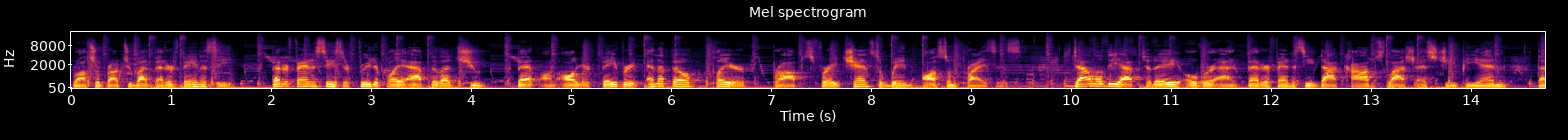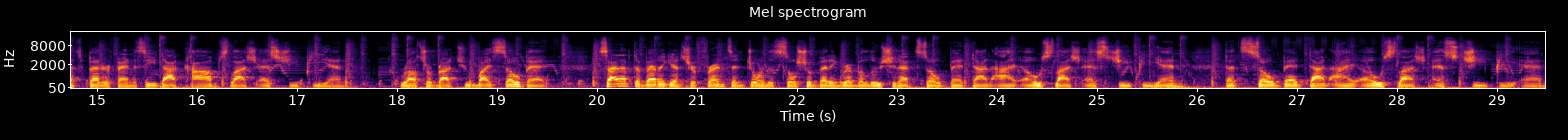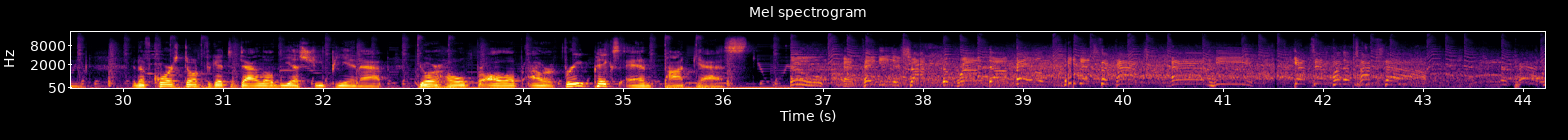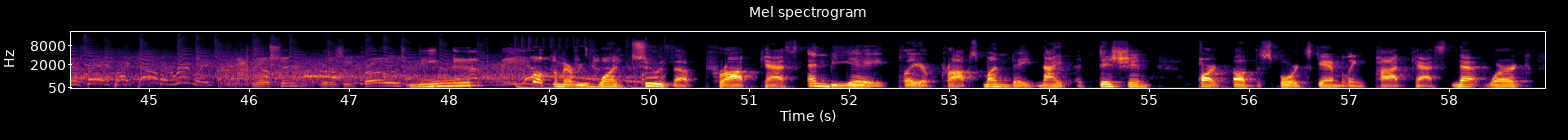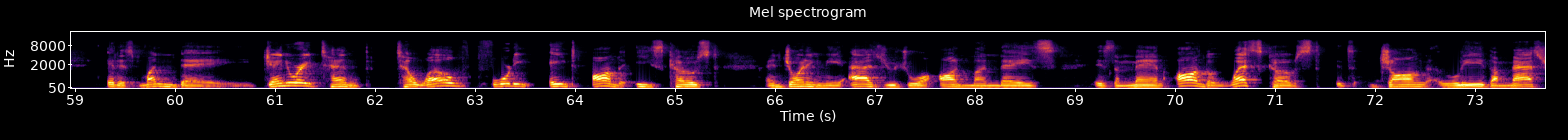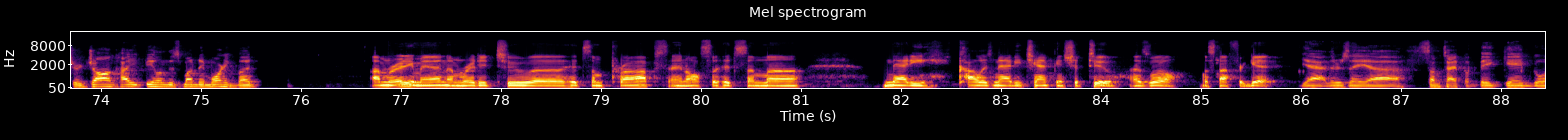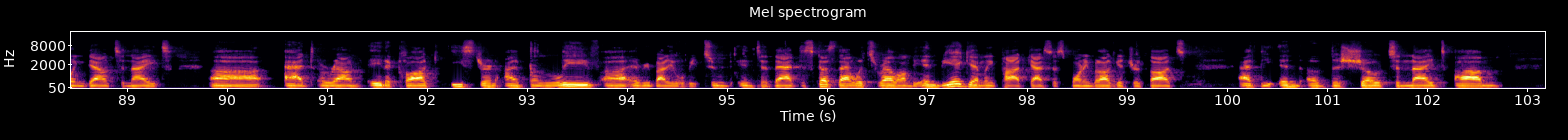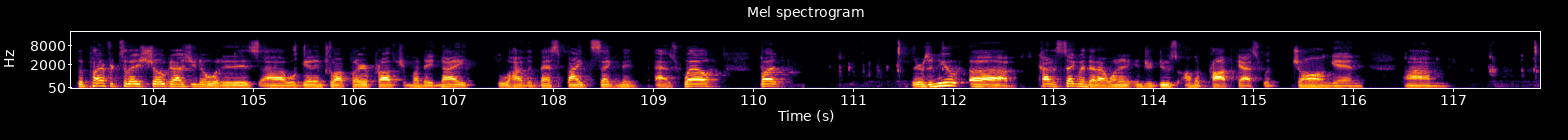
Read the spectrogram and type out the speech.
We're also brought to you by BettorFantasy. Better Fantasy is a free to play app that lets you bet on all your favorite NFL player props for a chance to win awesome prizes. Download the app today over at bettorfantasy.com slash SGPN. That's bettorfantasy.com slash SGPN. We're also brought to you by SoBet. Sign up to bet against your friends and join the social betting revolution at SoBet.io slash SGPN. That's SoBet.io slash SGPN. And of course, don't forget to download the SGPN app, your home for all of our free picks and podcasts. And taking shot, Welcome everyone to the Propcast NBA Player Props Monday Night Edition, part of the Sports Gambling Podcast Network. It is Monday, January 10th, 1248 on the East Coast. And joining me as usual on Mondays is the man on the West Coast. It's Jong Lee, the master. Jong, how you feeling this Monday morning, bud? I'm ready, man. I'm ready to uh, hit some props and also hit some uh, natty college natty championship too, as well. Let's not forget. yeah, there's a uh, some type of big game going down tonight uh, at around eight o'clock Eastern, I believe. Uh, everybody will be tuned into that. Discuss that with Terrell on the NBA gambling podcast this morning, but I'll get your thoughts at the end of the show tonight. Um, the plan for today's show, guys, you know what it is. Uh, we'll get into our player props for Monday night. We'll have the best bite segment as well, but there's a new uh, kind of segment that I want to introduce on the Propcast with Jong. And um,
